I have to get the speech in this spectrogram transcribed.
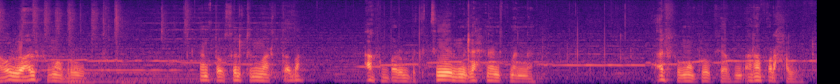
هقول له ألف مبروك. أنت وصلت لمرتبة أكبر بكتير من اللي إحنا نتمناه. ألف مبروك يا ابني. أنا فرحان لك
